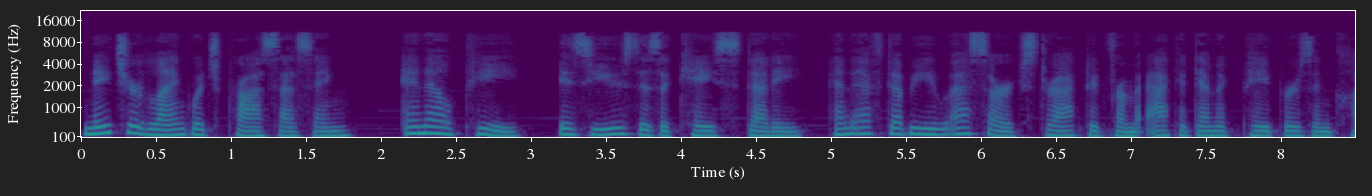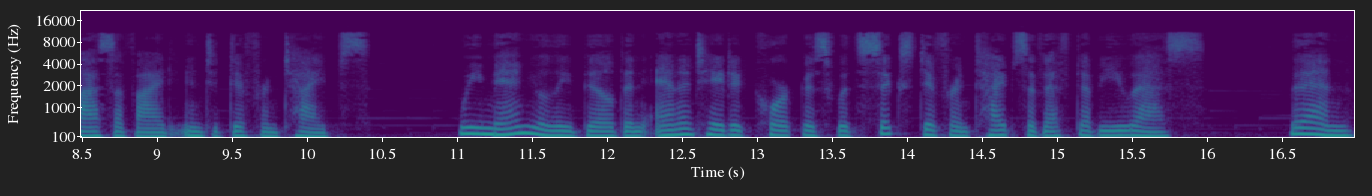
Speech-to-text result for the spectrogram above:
Nature Language Processing, NLP, is used as a case study, and FWS are extracted from academic papers and classified into different types. We manually build an annotated corpus with six different types of FWS. Then,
